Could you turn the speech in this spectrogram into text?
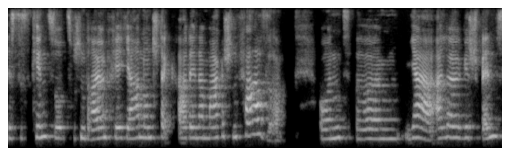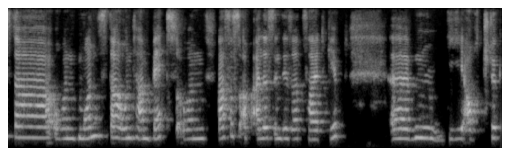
ist das Kind so zwischen drei und vier Jahren und steckt gerade in der magischen Phase? Und ähm, ja, alle Gespenster und Monster unterm Bett und was es auch alles in dieser Zeit gibt, ähm, die auch ein Stück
